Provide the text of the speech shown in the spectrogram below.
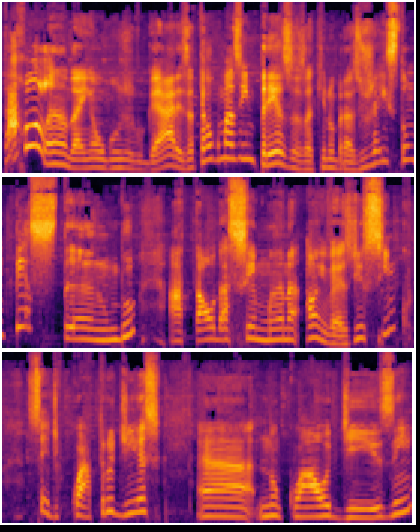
tá rolando aí em alguns lugares, até algumas empresas aqui no Brasil já estão testando a tal da semana, ao invés de cinco, ser de quatro dias. ah, no qual dizem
